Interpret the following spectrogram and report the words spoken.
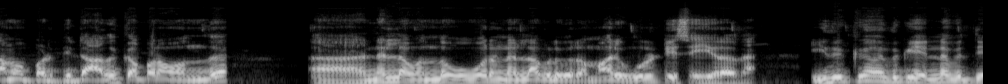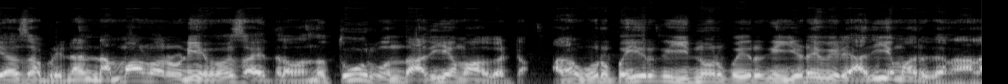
சமப்படுத்திட்டு அதுக்கப்புறம் வந்து நெல்லை வந்து ஒவ்வொரு நெல்லாக விழுகிற மாதிரி உருட்டி செய்கிறது இதுக்கும் இதுக்கு என்ன வித்தியாசம் அப்படின்னா நம்மாழ்வாருடைய விவசாயத்தில் வந்து தூர் வந்து அதிகமாக கட்டும். அதாவது ஒரு பயிருக்கு இன்னொரு பயிருக்கு இடைவெளி அதிகமாக இருக்கிறதுனால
